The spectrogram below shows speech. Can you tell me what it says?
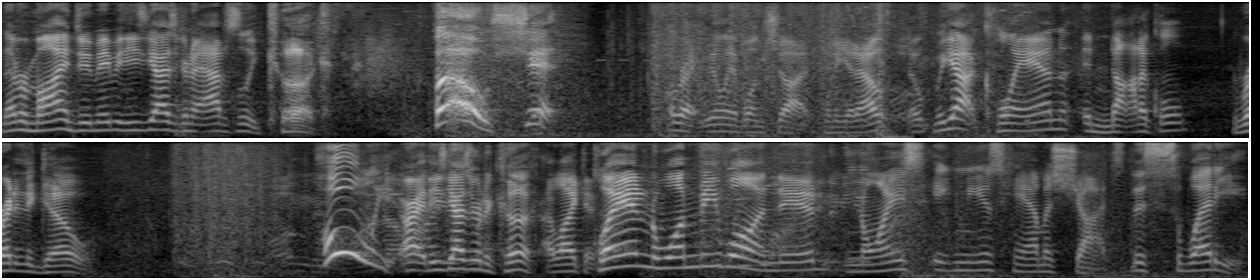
Never mind, dude. Maybe these guys are going to absolutely cook. Oh, shit. All right, we only have one shot. Can I get out? Nope. We got Clan and Nautical ready to go. Holy! All right, these guys are gonna cook. I like it. Clan 1v1, dude. Nice igneous hammer shots. This sweaty.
